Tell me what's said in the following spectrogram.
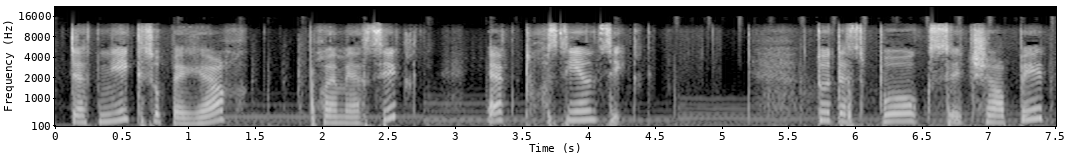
Technique supérieure, premier cycle et troisième cycle. Tout ce chapitre.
